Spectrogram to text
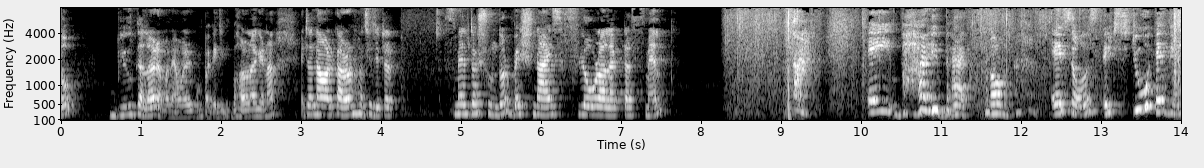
though blue colour মানে আমার এরকম প্যাকেজিং ভালো লাগে না। এটা নেওয়ার কারণ হচ্ছে যেটা স্মেলটা সুন্দর, বেশ নাইস ফ্লোরাল একটা স্মেল এই ভারী bag from ASOS it's too heavy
